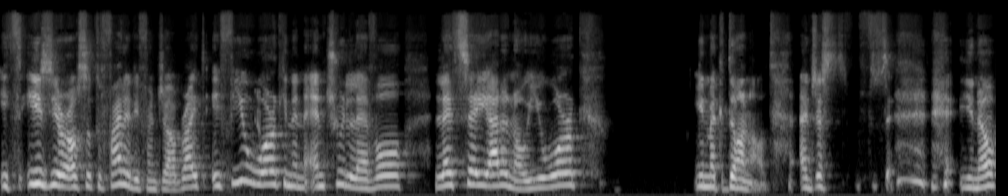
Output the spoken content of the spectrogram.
it's easier also to find a different job, right? If you work in an entry level, let's say I don't know, you work in McDonald's. I just, you know,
